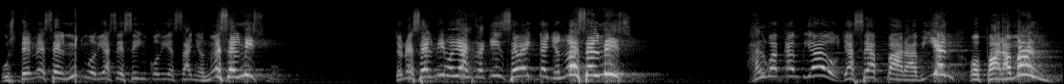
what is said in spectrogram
Usted no es el mismo de hace 5 o 10 años, no es el mismo. Usted no es el mismo de hace 15, 20 años, no es el mismo. Algo ha cambiado, ya sea para bien o para mal.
